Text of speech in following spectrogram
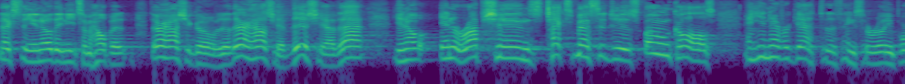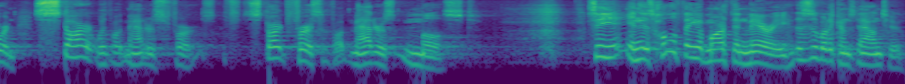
Next thing you know, they need some help at their house. You go over to their house, you have this, you have that. You know, interruptions, text messages, phone calls, and you never get to the things that are really important. Start with what matters first. Start first with what matters most. See, in this whole thing of Martha and Mary, this is what it comes down to.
